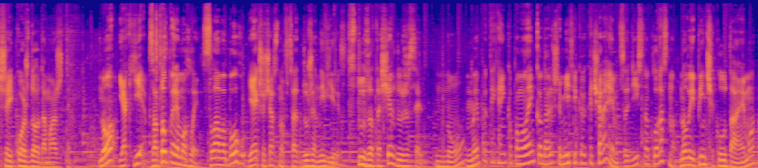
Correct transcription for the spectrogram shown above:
Ще й кожного дамажити. Ну, як є, зато перемогли. Слава Богу, я, якщо чесно, в це дуже не вірив. Сту затащив дуже сильно. Ну, ми потихеньку помаленьку далі міфіка качаємо. Це дійсно класно. Новий пінчик лутаємо.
